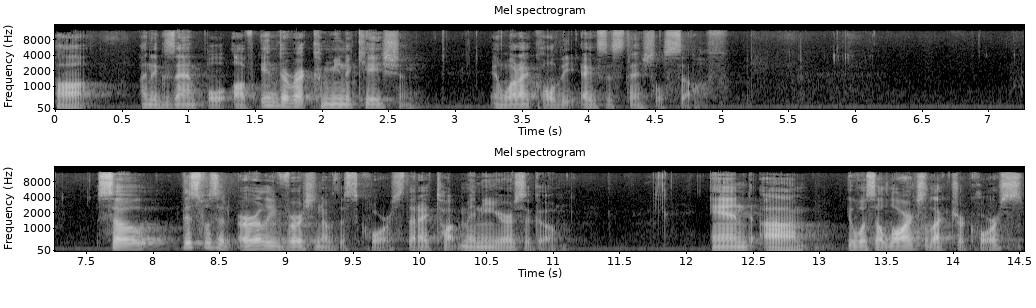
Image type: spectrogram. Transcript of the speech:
uh, an example of indirect communication and what I call the existential self. So, this was an early version of this course that I taught many years ago. And um, it was a large lecture course,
